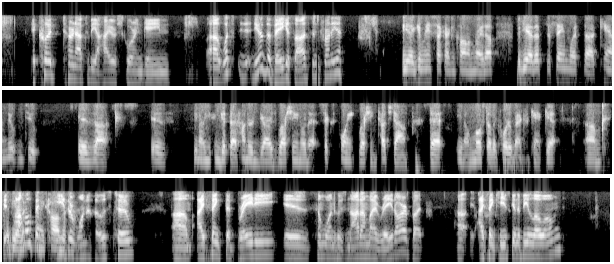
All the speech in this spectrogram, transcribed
It could turn out to be a higher scoring game. Uh, what's do you have the Vegas odds in front of you? Yeah, give me a sec. I can call them right up. But yeah, that's the same with uh, Cam Newton too. Is uh, is you know you can get that hundred yards rushing or that six point rushing touchdown that you know most other quarterbacks can't get. Um, yeah, I'm open to either the, one of those two. Um, I think that Brady is someone who's not on my radar, but uh, I think he's going to be low owned.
